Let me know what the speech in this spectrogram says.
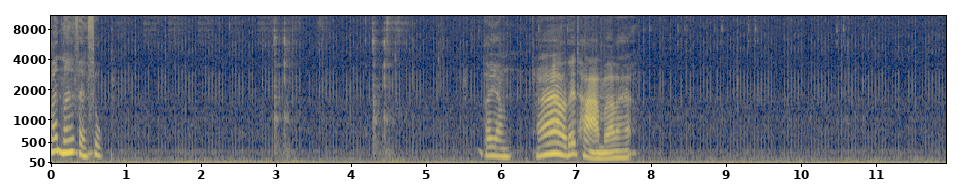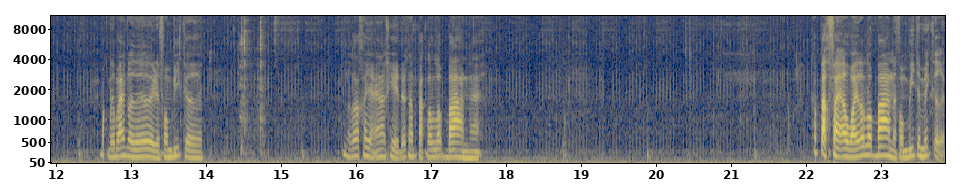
บ้านน้อยแสนสุข ได้ยังอ่าเราได้ถามแล้วนะฮะปักในบ้านก่อนเลย เดี๋ยวฟอมบี้เกิด แล้วก็ขยายอาณาเขตด้วยการปักรอบๆบ้านนะฮะถ้าปักไฟเอาไว้รอบๆบ้านนะซอมบี้จะไม่เกิด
